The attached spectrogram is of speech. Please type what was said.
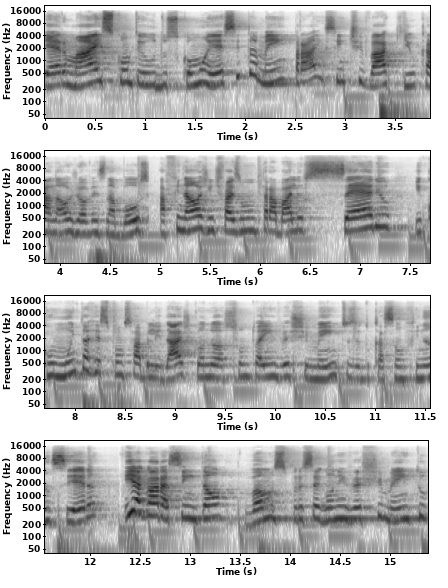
quer mais conteúdos como esse também para incentivar aqui o canal Jovens na Bolsa. Afinal, a gente faz um trabalho sério e com muita responsabilidade quando o assunto é investimentos, educação financeira. E agora sim, então, vamos para o segundo investimento,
